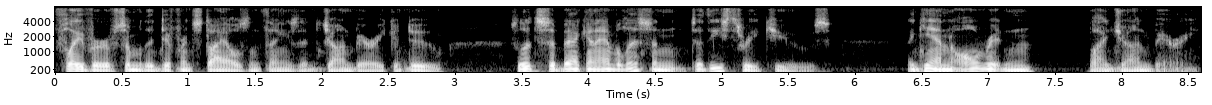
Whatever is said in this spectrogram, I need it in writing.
flavor of some of the different styles and things that John Barry can do. So let's sit back and have a listen to these three cues. Again, all written by John Barry.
